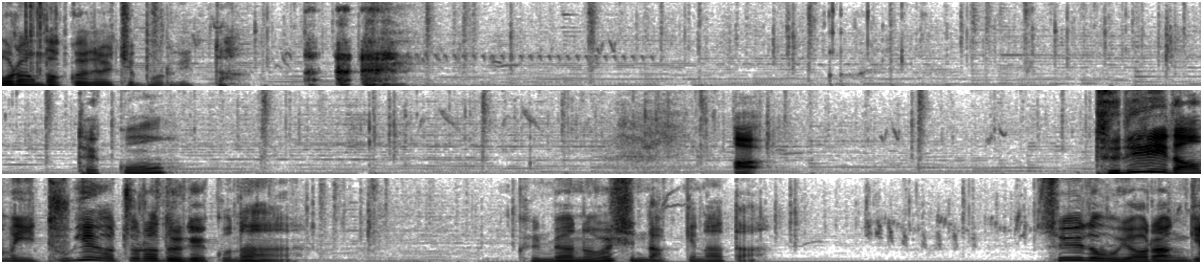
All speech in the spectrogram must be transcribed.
뭐랑 바꿔야 될지 모르겠다. 됐고 아 드릴이 나오면 이 두 개가 줄어들겠구나. 그러면 훨씬 낫긴 하다. 수유도구 11개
